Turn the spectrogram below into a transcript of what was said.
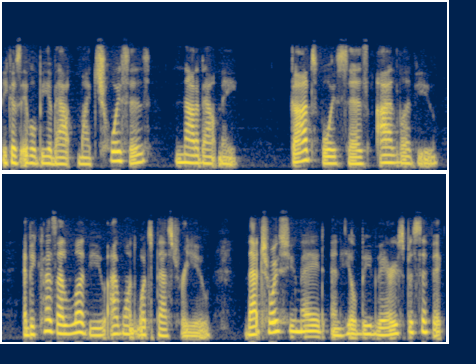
because it will be about my choices, not about me. God's voice says, I love you. And because I love you, I want what's best for you. That choice you made, and he'll be very specific,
